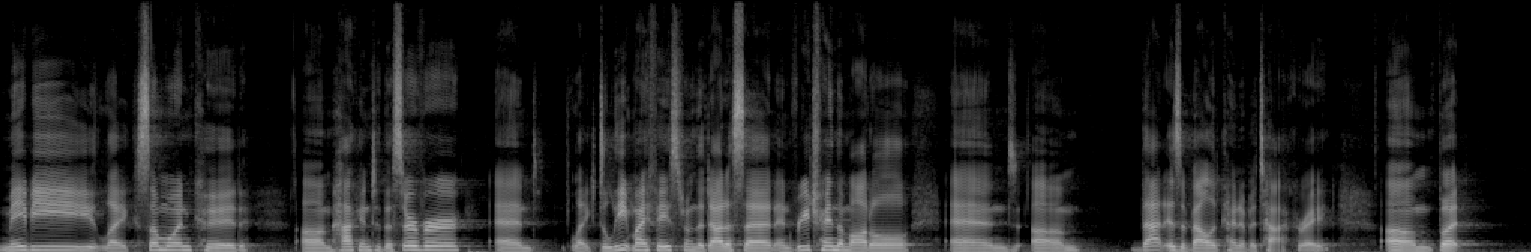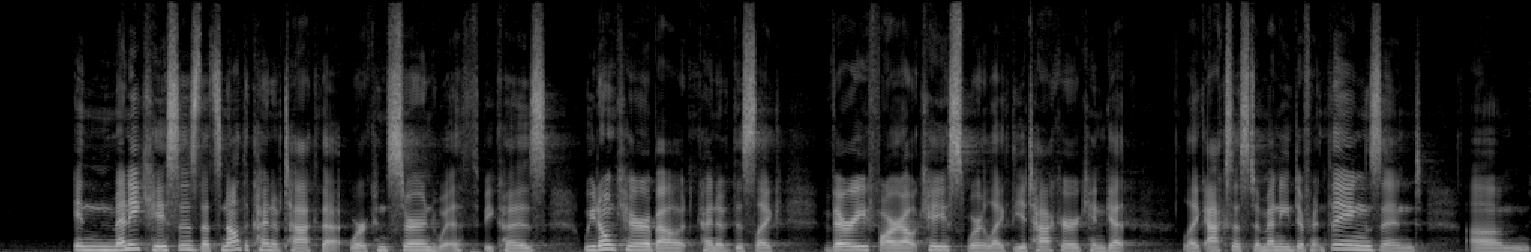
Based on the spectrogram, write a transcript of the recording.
maybe like someone could um, hack into the server and like delete my face from the data set and retrain the model, and um, that is a valid kind of attack, right? Um, but in many cases, that's not the kind of attack that we're concerned with because we don't care about kind of this like very far out case where like the attacker can get like access to many different things and um,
